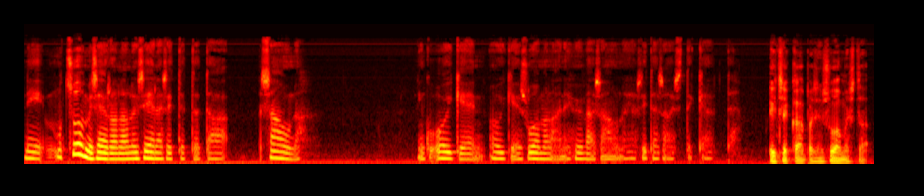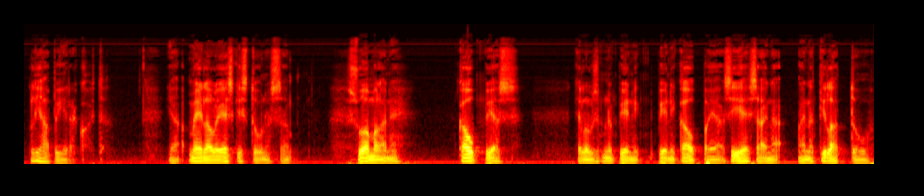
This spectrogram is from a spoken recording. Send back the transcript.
Niin, mutta Suomiseuralla oli siellä sitten tota sauna, niin kuin oikein, oikein suomalainen hyvä sauna ja sitä sai sitten käyttää. Itse kaipasin Suomesta lihapiirakoita. Ja meillä oli Eskistuunassa suomalainen kauppias, kello oli semmoinen pieni, pieni kauppa ja siihen aina, aina tilattua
